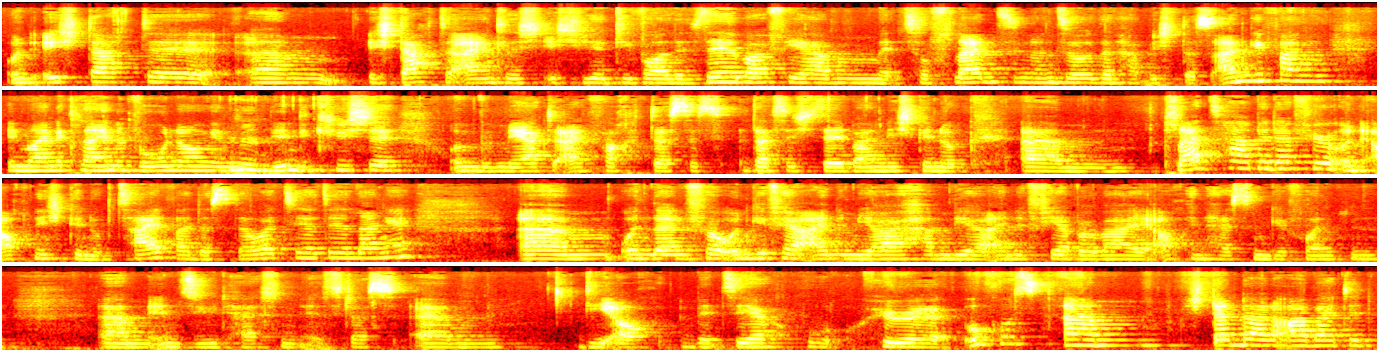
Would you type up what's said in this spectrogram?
und ich dachte, ähm, ich dachte eigentlich, ich würde die Wolle selber färben mit so Pflanzen und so. Dann habe ich das angefangen in meine kleine Wohnung, in, mhm. in die Küche und bemerkt einfach, dass, es, dass ich selber nicht genug ähm, Platz habe dafür und auch nicht genug Zeit, weil das dauert sehr, sehr lange. Ähm, und dann vor ungefähr einem Jahr haben wir eine Färberei auch in Hessen gefunden. Ähm, in Südhessen ist das ähm, die auch mit sehr ho hoher Öko-Standard ähm, arbeitet.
